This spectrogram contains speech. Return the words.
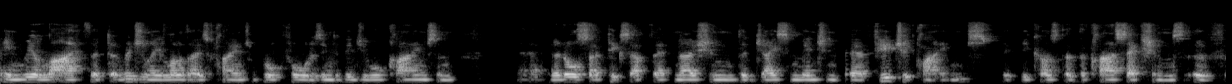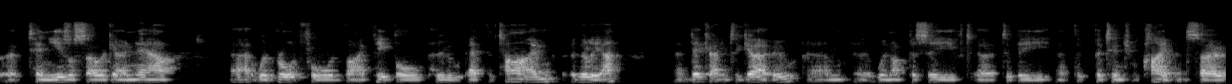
in real life that originally a lot of those claims were brought forward as individual claims and uh, it also picks up that notion that Jason mentioned about future claims because the, the class actions of uh, 10 years or so ago now uh, were brought forward by people who at the time earlier uh, decades ago um, uh, were not perceived to be potential claimants. So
